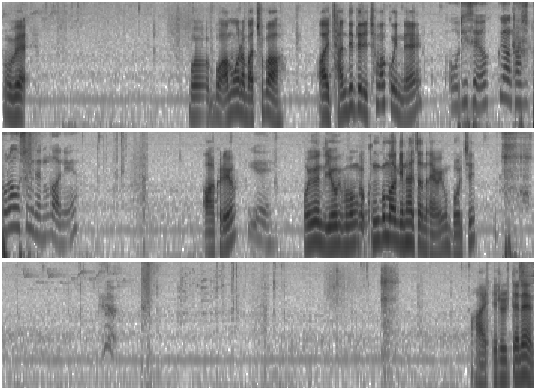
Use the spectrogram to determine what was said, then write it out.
어, 왜? 뭐, 뭐 아무거나 맞춰봐. 아이 잔디들이 쳐맞고 있네. 어디세요? 그냥 다시 돌아오시면 되는 거 아니에요? 아 그래요? 예. 어 근데 여기 뭔가 궁금하긴 하잖아요. 이건 뭐지? 아 이럴 때는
